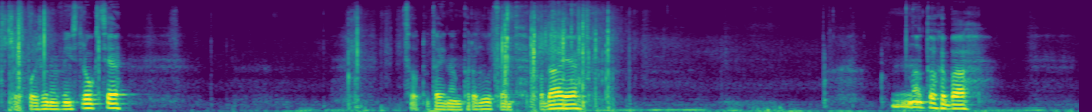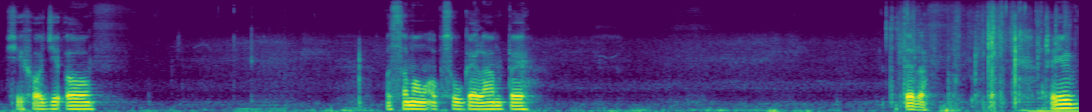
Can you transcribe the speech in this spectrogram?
Jeszcze spojrzymy w instrukcję. Co tutaj nam producent podaje. No to chyba jeśli chodzi o o samą obsługę lampy to tyle. Czyli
